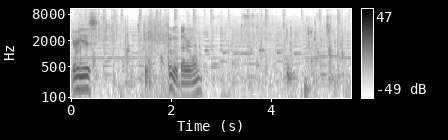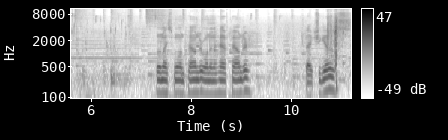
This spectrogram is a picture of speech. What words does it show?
Here he is. A little bit better one. Little nice one pounder, one and a half pounder. Back she goes.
